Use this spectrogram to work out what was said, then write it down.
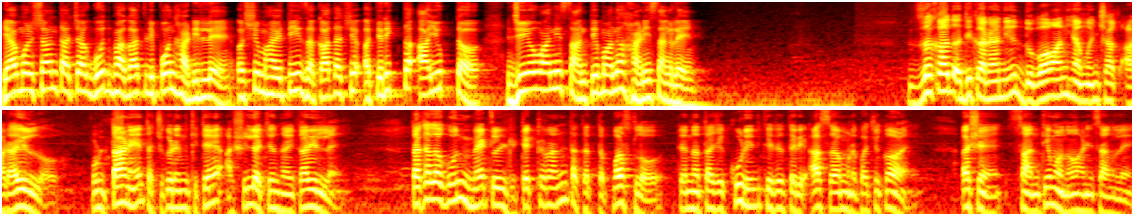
ह्या मनशान ताच्या गुद भागात लिपोवन हाडिल्ले अशी माहिती जकाताचे अतिरिक्त आयुक्त जिओवानी सांतिमानो हांणी सांगलें. जकात अधिकाऱ्यांनी दुबावान ह्या मनशाक आडायिल्लो पूण ताणें ताचे कडेन कितेंय आशिल्ल्याचें न्हयकारिल्लें ताका लागून मेटल डिटेक्टरान ताका तपासलो तेन्ना ताचे कुडींत कितें तरी आसा म्हणपाचें कळ्ळें अशें सांतिमानो हांणी सांगलें.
